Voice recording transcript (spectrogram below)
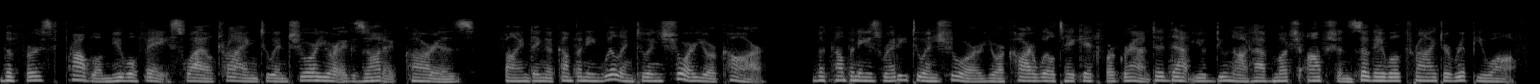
The first problem you will face while trying to insure your exotic car is finding a company willing to insure your car. The companies ready to insure your car will take it for granted that you do not have much option so they will try to rip you off.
